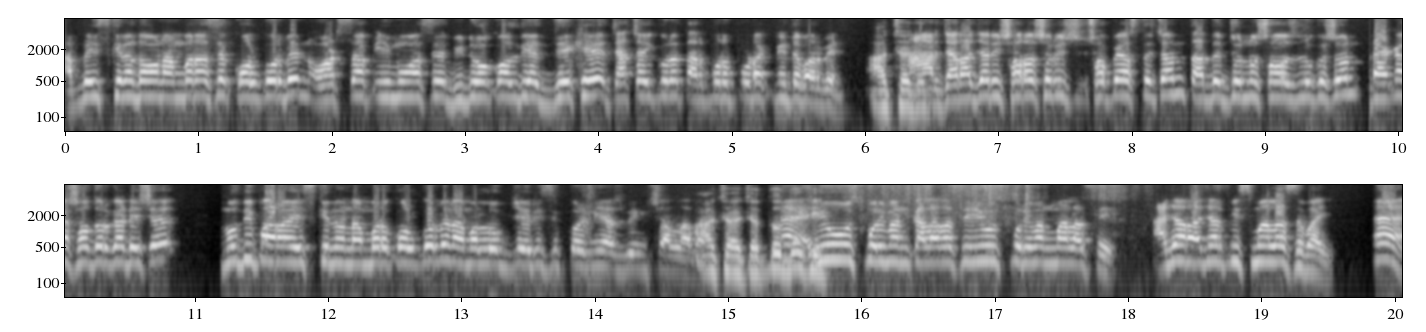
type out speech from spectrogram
আপনি স্ক্রিনে দেওয়া নাম্বার আছে কল করবেন হোয়াটসঅ্যাপ ইমো আছে ভিডিও কল দিয়ে দেখে যাচাই করে তারপরে প্রোডাক্ট নিতে পারবেন। আচ্ছা আচ্ছা। আর যারা যারা সরাসরি শপে আসতে চান তাদের জন্য সহজ লোকেশন ঢাকা সদরঘাট এসে নদী পাড়া স্ক্রিনের নাম্বারে কল করবেন আমার লোক যে রিসিভ করে নিয়ে আসবে ইনশাল্লাহ। আচ্ছা আচ্ছা তো হ্যাঁ, দেখি। হিউজ পরিমাণ কালার আছে হিউজ পরিমাণ মাল আছে। হাজার হাজার পিস মাল আছে ভাই। হ্যাঁ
